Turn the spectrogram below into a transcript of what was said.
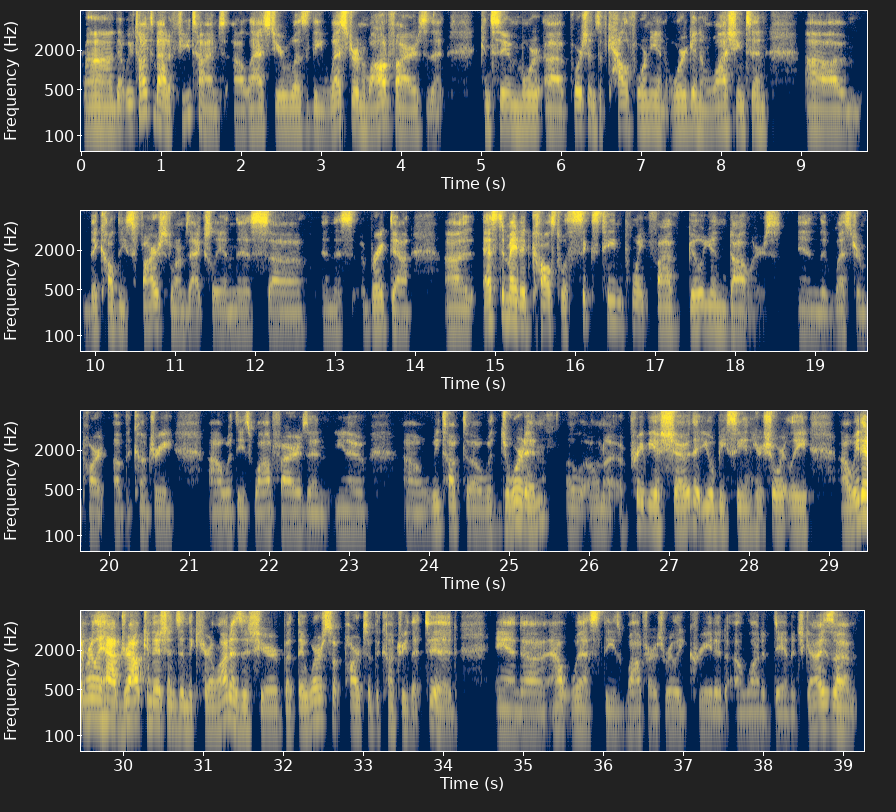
uh, that we've talked about a few times uh, last year was the Western wildfires that consumed more uh, portions of California and Oregon and Washington um, they called these firestorms actually in this uh, in this breakdown. Uh, estimated cost was 16.5 billion dollars in the western part of the country uh, with these wildfires, and you know. Uh, we talked uh, with Jordan on a, a, previous show that you'll be seeing here shortly. Uh, we didn't really have drought conditions in the Carolinas this year, but there were some parts of the country that did. And uh, out west, these wildfires really created a lot of damage. Guys, um,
